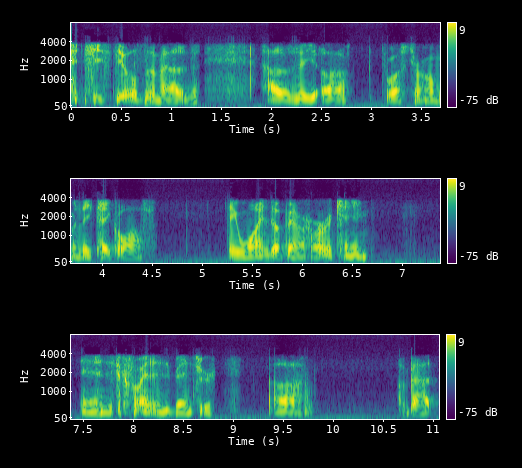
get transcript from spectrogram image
she steals them out of the out of the uh, foster home, and they take off they wind up in a hurricane, and it's quite an adventure uh, about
